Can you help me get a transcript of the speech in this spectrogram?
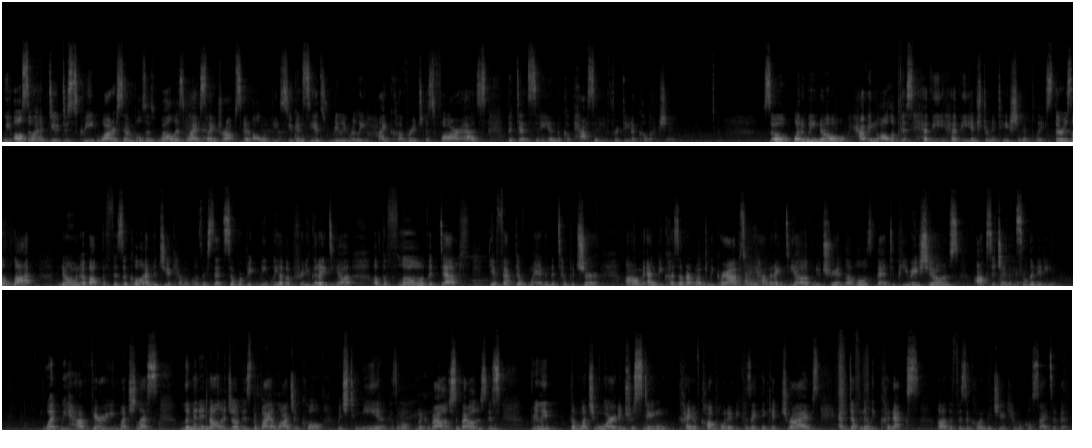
We also do discrete water samples as well as live site drops at all of these. So you can see it's really, really high coverage as far as the density and the capacity for data collection. So what do we know having all of this heavy, heavy instrumentation in place? There is a lot known about the physical and the geochemical, as I said. So we we, have a pretty good idea of the flow, the depth, the effect of wind, and the temperature. Um, and because of our monthly grabs, we have an idea of nutrient levels, the N-to-P ratios, oxygen, and salinity. What we have very much less limited knowledge of is the biological, which to me, because I'm a microbiologist and biologist, is really the much more interesting kind of component because I think it drives and definitely connects uh, the physical and the geochemical sides of it.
